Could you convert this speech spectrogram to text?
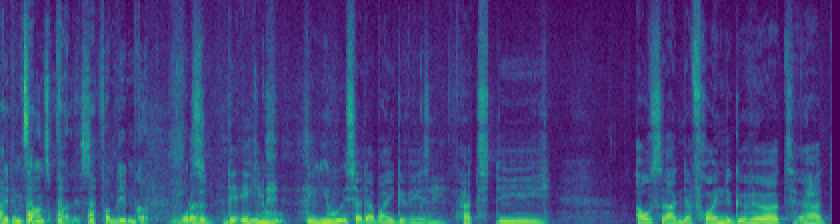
mit dem Zaunspfahl ist vom lieben Gott. Oder? Also der Elihu, Elihu ist ja dabei gewesen, hat die Aussagen der Freunde gehört, er hat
